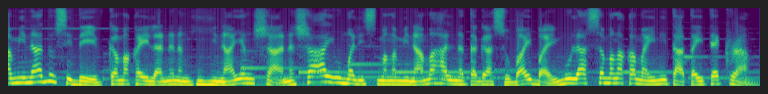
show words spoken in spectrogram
Aminado si Dave kamakailan na nang hihinayang siya na siya ay umalis mga minamahal na taga-subaybay mula sa mga kamay ni Tatay Tekram.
